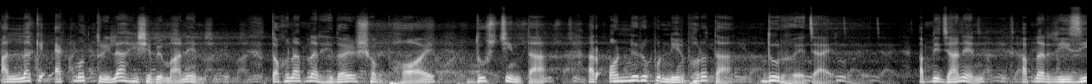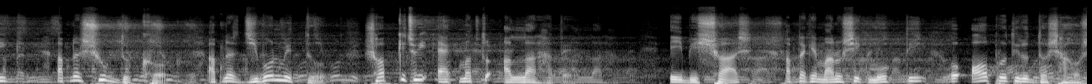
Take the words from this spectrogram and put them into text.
আল্লাহকে একমাত্র ইলা হিসেবে মানেন, তখন আপনার হৃদয়ের সব ভয়, দুশ্চিন্তা আর অন্যের উপর নির্ভরতা দূর হয়ে যায়। আপনি জানেন আপনার রিজিক, আপনার সুখ দুঃখ, আপনার জীবন মৃত্যু সবকিছুই একমাত্র আল্লাহর হাতে। এই বিশ্বাস আপনাকে মানসিক মুক্তি ও অপ্রতিরুদ্ধ সাহস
